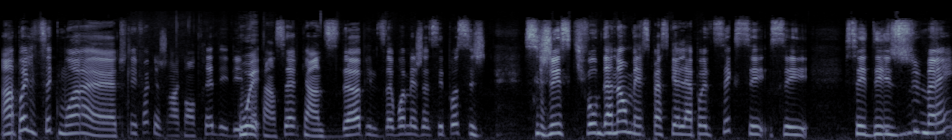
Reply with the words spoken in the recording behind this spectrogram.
En politique, moi, euh, toutes les fois que je rencontrais des, potentiels candidats, puis ils me disaient, ouais, mais je ne sais pas si, si j'ai ce qu'il faut. Non, non, mais c'est parce que la politique, c'est, c'est des humains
